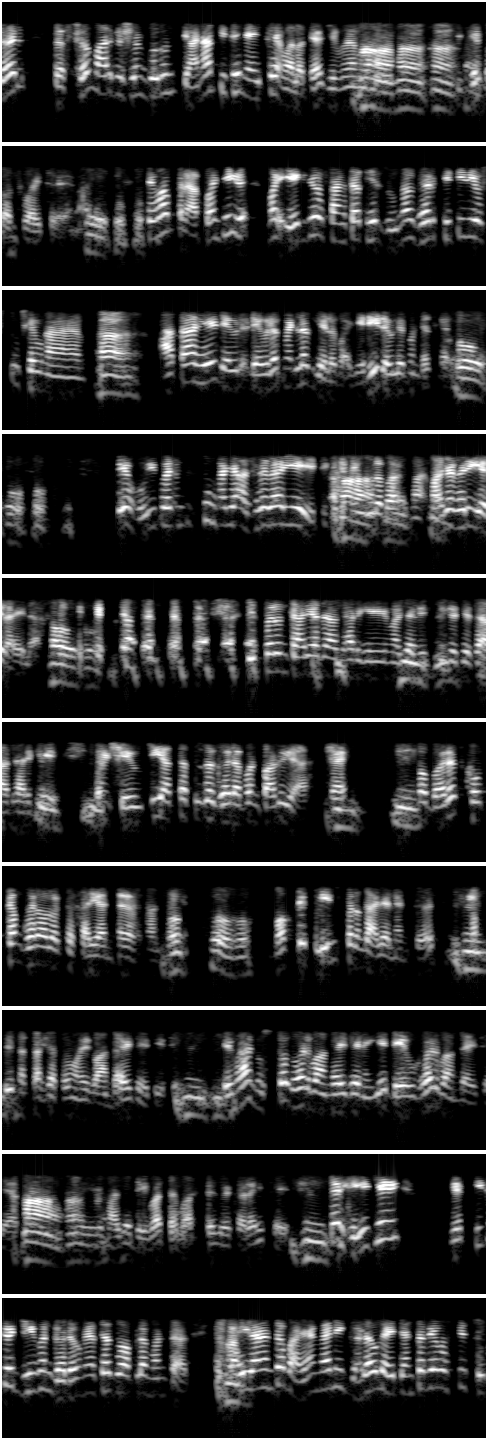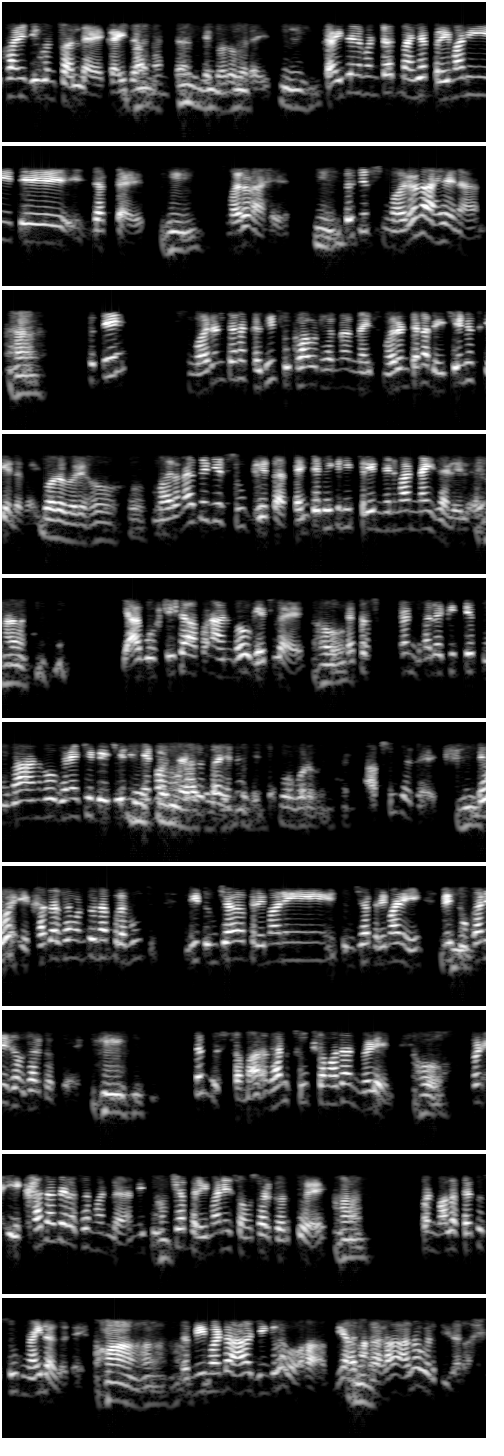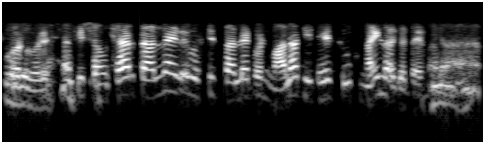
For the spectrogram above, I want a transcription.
तर तसं मार्गदर्शन करून त्यांना तिथे न्यायचंय मला त्या जीवनामध्ये. तिथे बसवायचंय. हो, हो, हो. तेव्हा प्रापंचिक मग एक दिवस सांगतात हे जुनं घर किती दिवस तू ठेवणार हा. आता हे डेव्हलपमेंटलाच गेलं पाहिजे रिडेव्हलपमेंटच हो ते होईपर्यंत तू माझ्या आश्रयाला ये तिकडे तुला माझ्या घरी ये राहायला हो, हो. तिथपर्यंत कार्याचा आधार घे माझ्या व्यक्तिगतेचा आधार घे पण शेवटी आता तुझं घर आपण पाडूया काय. मग बरंच खोदकाम करावं लागतं खरी हो अंतर हो हो मग ते प्लिन्स पर्यंत आल्यानंतर. मग ते नकाशाप्रमाणे बांधायचंय तिथे. तेव्हा नुसतं घर बांधायचं नाहीये देवघर बांधायचंय हा. हा. हे माझ्या देवाचं वास्तव्य करायचंय. तर हे जे व्यक्तिगत जीवन घडवण्याचा जो आपला म्हणतात हा. काही जणांचं बाह्यांगाने घडवलंय त्यांचं व्यवस्थित सुखाने जीवन चाललंय काही जण म्हणतात ते. बरोबर आहे. काही जण म्हणतात माझ्या प्रेमाने ते जगतायत. स्मरण आहे. तर जे स्मरण आहे ना. तर ते स्मरण त्यांना कधी सुखावं ठरणार नाही. स्मरण त्यांना बेचैनच केलं पाहिजे. बरोबर आहे. हो हो. स्मरणाचं जे सुख घेतात त्यांच्या ठिकाणी प्रेम निर्माण नाही झालेलं आहे. या गोष्टीचा आपण अनुभव घेतलाय. हो. त्याचं स्मरण झालं की ते पुन्हा अनुभव घेण्याची बेचैनी निर्माण होणारच आहे ना. त्याच्यात. हो बरोबर. आहे. आपसुकच. तेव्हा एखादा असं म्हणतो ना प्रभू मी तुमच्या प्रेमाने तुमच्या प्रेमाने मी सुखाने संसार करतोय. तर समाधान सुख समाधान मिळेल. हो. पण एखादा जर असं म्हणलं मी तुमच्या प्रेमाने संसार करतोय पण मला त्याचं सुख नाही लागत आहे. तर मी म्हटलं हा जिंकला हा मी हा हा. आला वरती जरा. बरोबर आहे. की संसार चाललाय व्यवस्थित चाललाय पण मला तिथे सुख नाही लागत आहे मला.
